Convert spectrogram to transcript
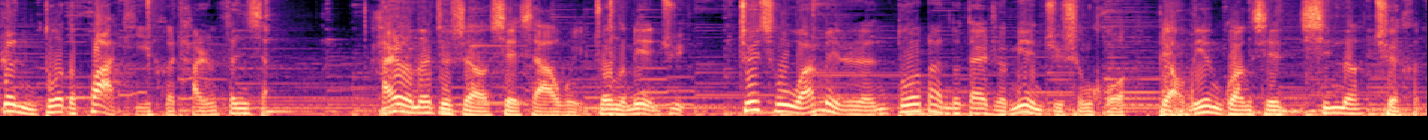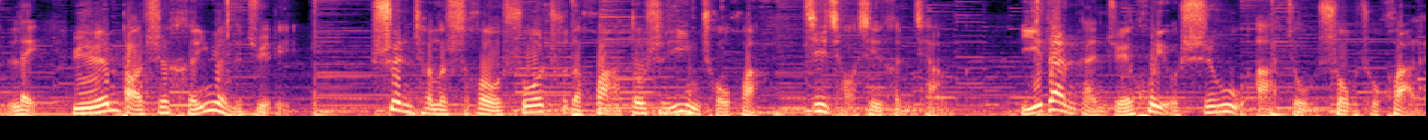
更多的话题和他人分享。还有呢，就是要卸下伪装的面具。追求完美的人多半都戴着面具生活，表面光鲜，心呢却很累，与人保持很远的距离。顺畅的时候说出的话都是应酬话，技巧性很强。一旦感觉会有失误啊，就说不出话来。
